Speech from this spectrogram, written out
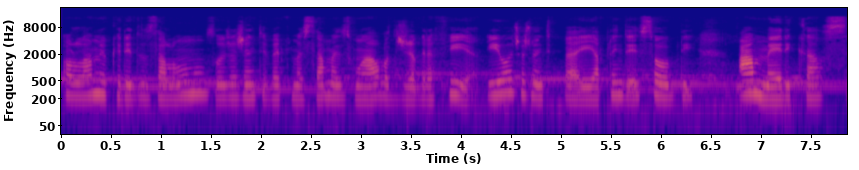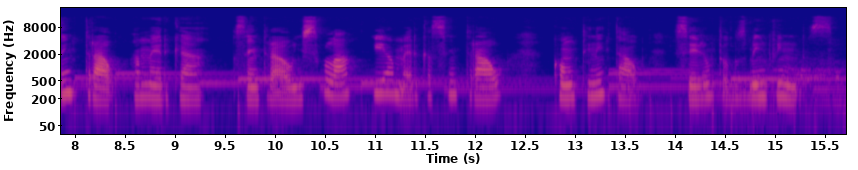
Olá, meus queridos alunos. Hoje a gente vai começar mais uma aula de geografia e hoje a gente vai aprender sobre a América Central, América Central Insular e América Central Continental. Sejam todos bem-vindos.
